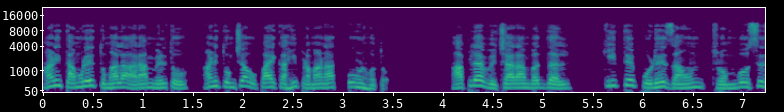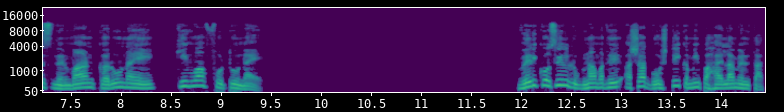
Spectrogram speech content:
आणि त्यामुळे तुम्हाला आराम मिळतो आणि तुमचा उपाय काही प्रमाणात पूर्ण होतो. आपल्या विचारांबद्दल की ते पुढे जाऊन थ्रोम्बोसिस निर्माण करू नये किंवा फुटू नये. व्हेरिकोसिल रुग्णामध्ये अशा गोष्टी कमी पाहायला मिळतात.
